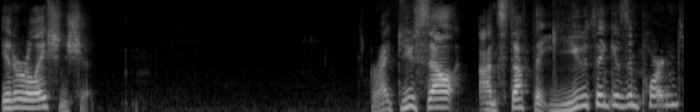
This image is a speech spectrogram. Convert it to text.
in a relationship? Right? Do you sell on stuff that you think is important?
